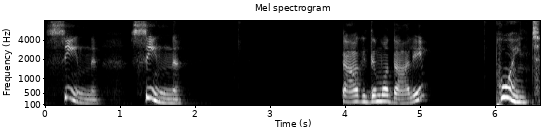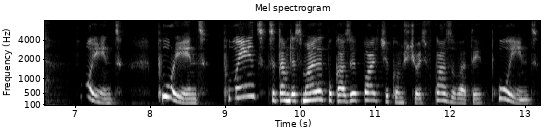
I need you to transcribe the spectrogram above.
Sing. Sing. Так, йдемо далі. Point. Point. Point. Point – це там, де смайлик показує пальчиком щось, вказувати. Point.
